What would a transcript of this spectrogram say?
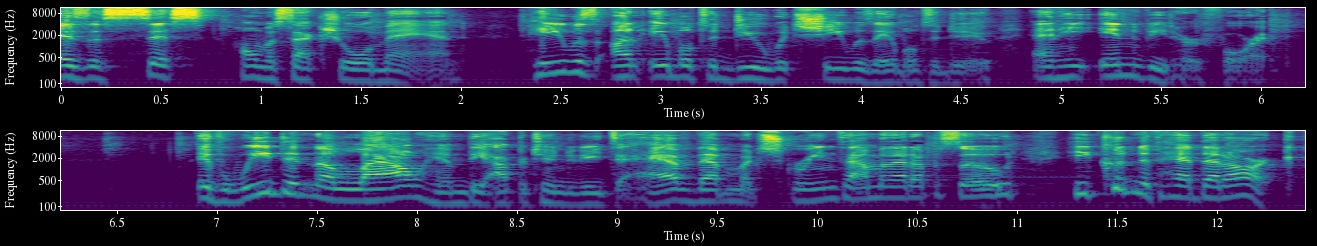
as a cis homosexual man, he was unable to do what she was able to do, and he envied her for it. If we didn't allow him the opportunity to have that much screen time in that episode, he couldn't have had that arc.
